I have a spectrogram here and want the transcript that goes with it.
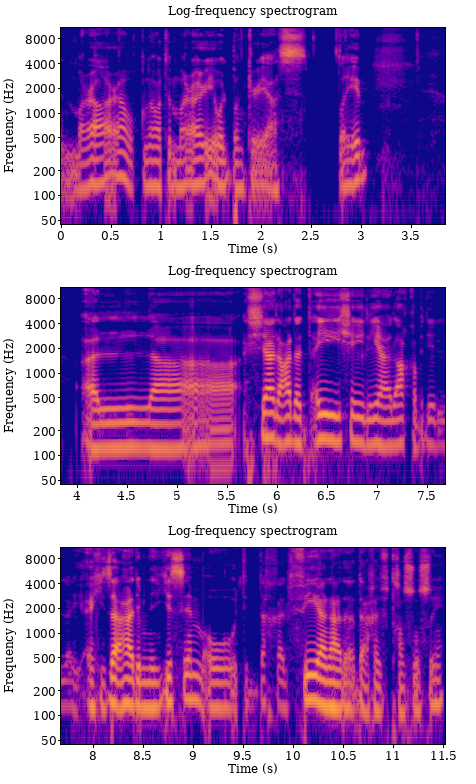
المراره والقنوات المرارية والبنكرياس. طيب. الأشياء اللي عادت أي شيء له علاقة بدي الأجزاء هذه من الجسم أو تتدخل فيه أنا هذا داخل في تخصصي.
